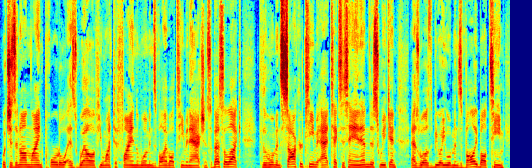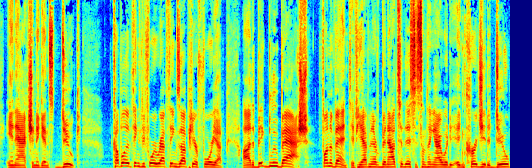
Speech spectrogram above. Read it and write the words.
which is an online portal as well if you want to find the women's volleyball team in action. So best of luck to the women's soccer team at Texas A&M this weekend, as well as the BYU women's volleyball team in action against Duke couple other things before we wrap things up here for you. Uh, the Big Blue Bash, fun event. If you haven't ever been out to this, it's something I would encourage you to do.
